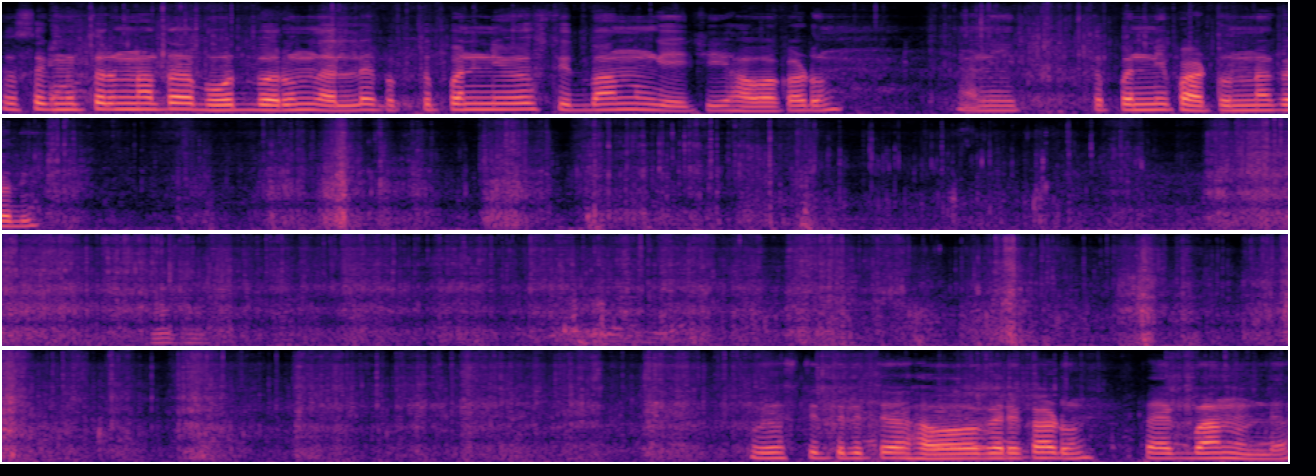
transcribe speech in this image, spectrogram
जसं की मित्रांनो आता बहुत भरून झालेलं आहे. फक्त पन्नी व्यवस्थित बांधून घ्यायची हवा काढून. आणि पन्नी फाटून ना कधी. व्यवस्थितरित्या हवा वगैरे काढून पॅक बांधून द्या.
